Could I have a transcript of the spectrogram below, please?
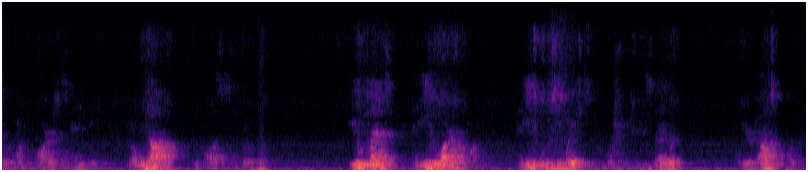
nor the one who waters is anything, but only God who causes the growth. He who plants and he who waters are one, and each will receive wages in proportion to his labor. We are God's co-workers.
